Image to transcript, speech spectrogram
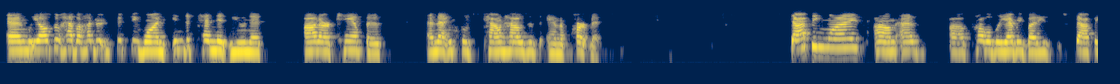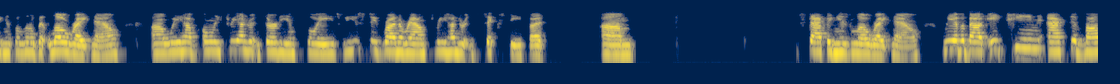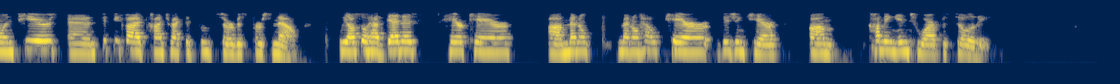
and we also have 151 independent units on our campus, and that includes townhouses and apartments. Staffing wise, um, as uh, probably everybody's staffing is a little bit low right now. Uh, we have only 330 employees. We used to run around 360, but um, staffing is low right now. We have about 18 active volunteers and 55 contracted food service personnel. We also have dentists, hair care, uh, mental mental health care, vision care um, coming into our facility.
